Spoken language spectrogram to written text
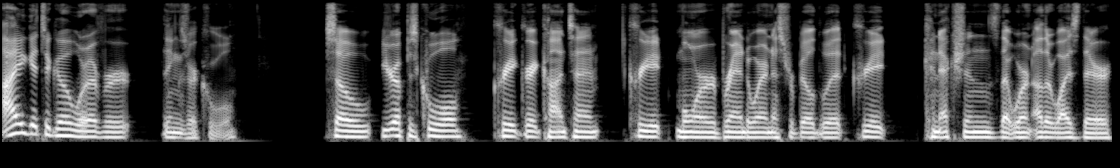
I get to go wherever things are cool. So, Europe is cool, create great content, create more brand awareness for Buildwitt, create connections that weren't otherwise there.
